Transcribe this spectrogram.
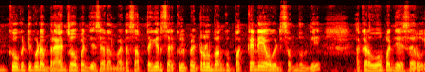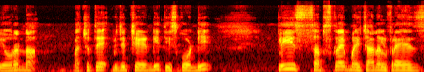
ఇంకొకటి కూడా బ్రాంచ్ ఓపెన్ చేశాడనమాట. సప్తగిరి సర్కిల్ పెట్రోల్ బంక్ పక్కనే ఒకటి సందు ఉంది. అక్కడ ఓపెన్ చేశారు. ఎవరన్నా నచ్చితే విజిట్ చేయండి తీసుకోండి. Please subscribe my channel friends.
